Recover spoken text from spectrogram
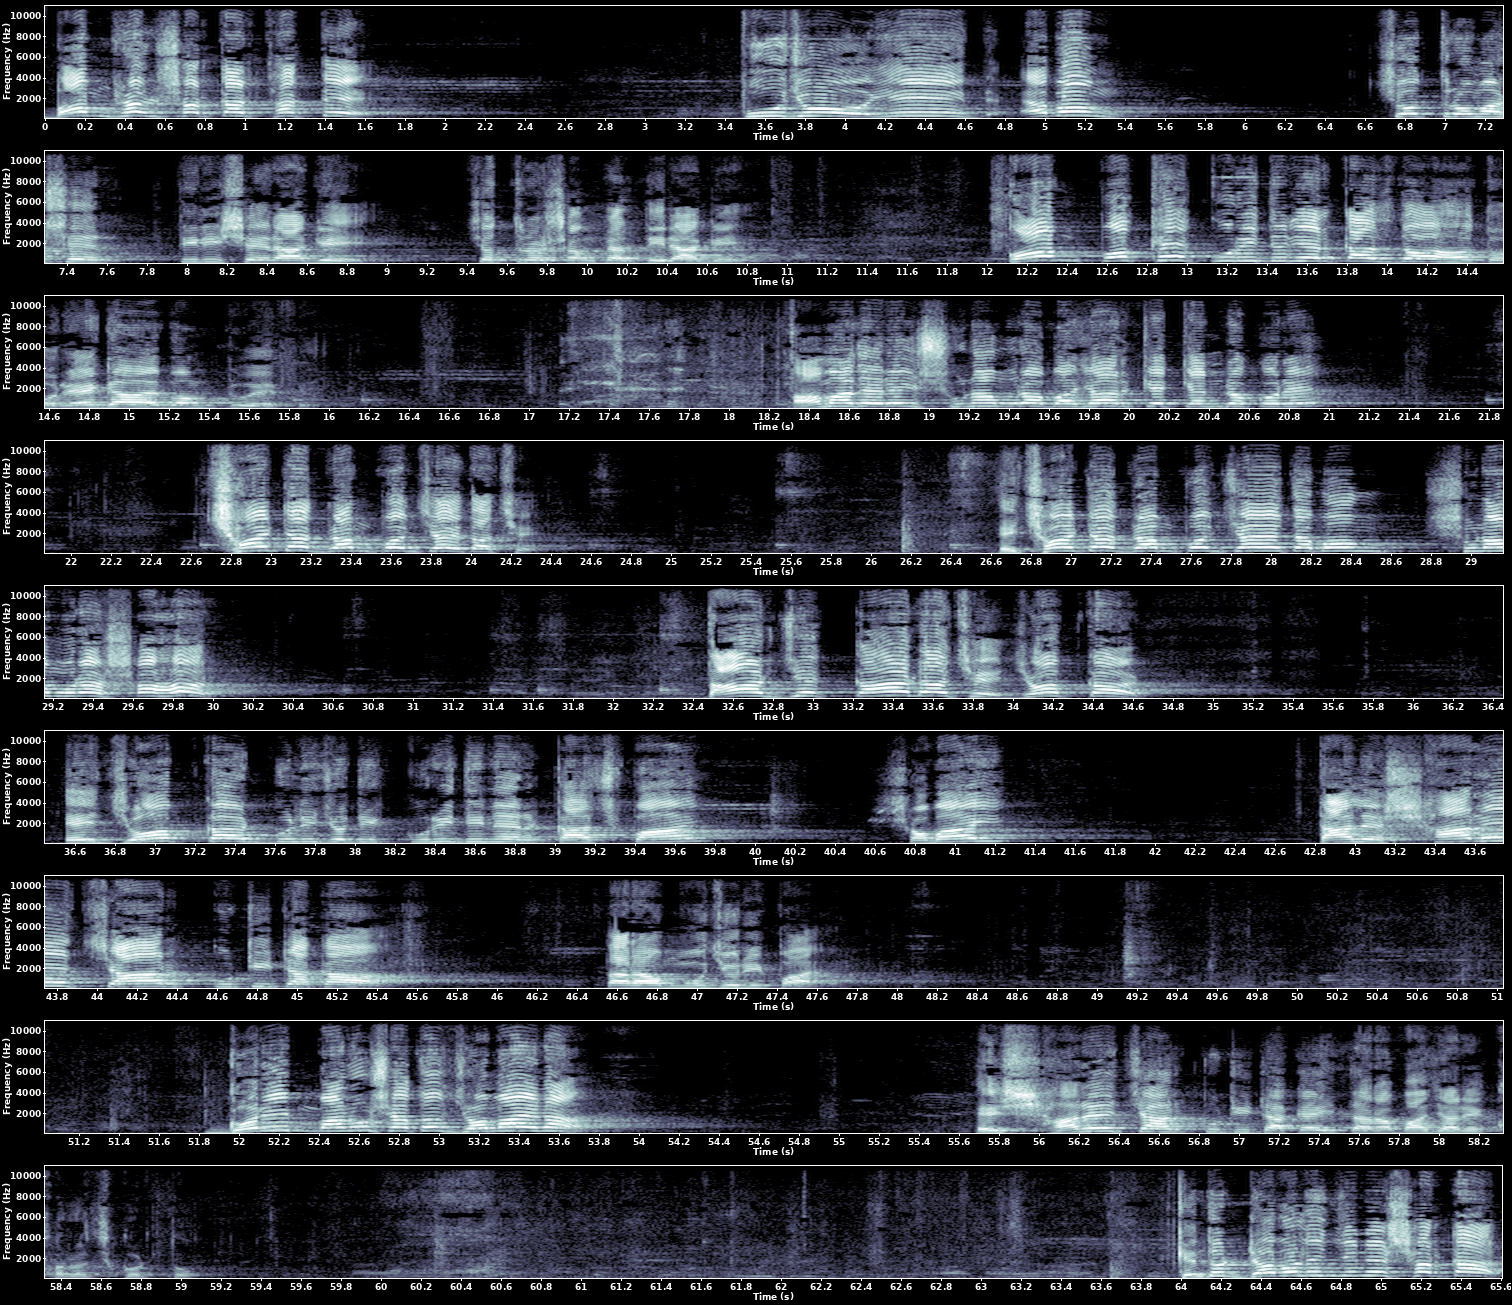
বামফ্রন্ট সরকার থাকতে পুজো, ঈদ এবং চৈত্র মাসের তিরিশের আগে, চৈত্র সংক্রান্তির আগে কম পক্ষে কুড়ি দিনের কাজ দেওয়া হতো রেগা এবং টু এফে আমাদের এই সুনামুরা বাজারকে কেন্দ্র করে ছয়টা গ্রাম পঞ্চায়েত আছে। এই ছয়টা গ্রাম পঞ্চায়েত এবং সুনামুরা শহর, তার যে কার্ড আছে, জব কার্ড এই জব কার্ডগুলি যদি কুড়ি দিনের কাজ পায়, সবাই, তাহলে সাড়ে চার কোটি টাকা তারা মজুরি পায়। গরিব মানুষ এত জমায় না। এই সাড়ে চার কোটি টাকাই তারা বাজারে খরচ করত। কিন্তু ডাবল ইঞ্জিনের সরকার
